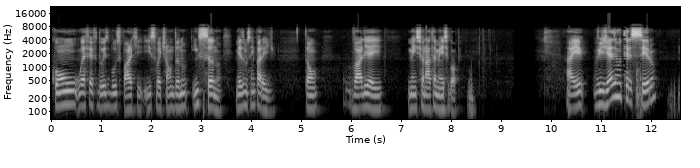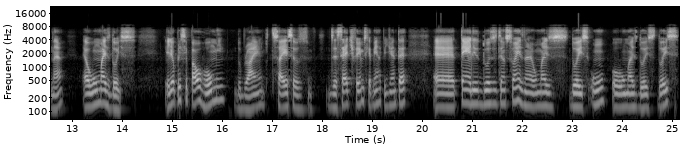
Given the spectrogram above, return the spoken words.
com o FF2 Blue Spark. E isso vai tirar um dano insano, mesmo sem parede. Então, vale aí mencionar também esse golpe. Aí, 23 né? É o 1 mais 2. Ele é o principal homing do Brian, que sai seus 17 frames, que é bem rapidinho até. É, tem ali duas extensões, né? 1 mais 2, 1 ou 1 mais 2, 2.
